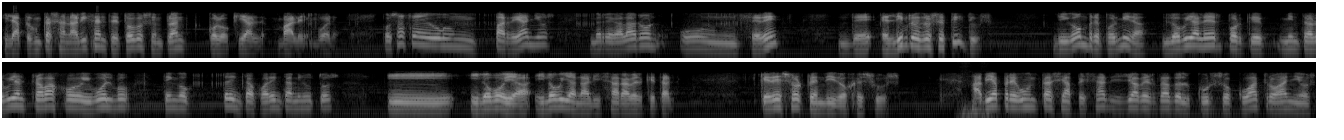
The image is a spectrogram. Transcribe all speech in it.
y la pregunta se analiza entre todos en plan coloquial. Vale, bueno, pues hace un par de años me regalaron un CD de El libro de los espíritus. Digo, hombre, pues mira, lo voy a leer porque mientras voy al trabajo y vuelvo, tengo 30 o 40 minutos y, y, lo voy a, y lo voy a analizar a ver qué tal. Quedé sorprendido, Jesús. Había preguntas y a pesar de yo haber dado el curso cuatro años,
